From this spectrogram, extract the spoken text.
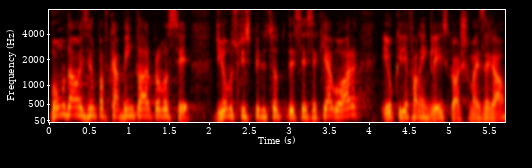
vamos dar um exemplo para ficar bem claro para você. Digamos que o Espírito Santo descesse aqui agora, eu queria falar inglês, que eu acho mais legal.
